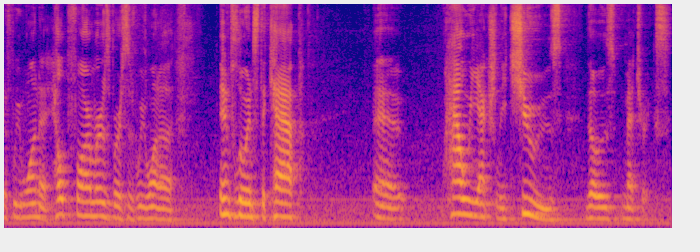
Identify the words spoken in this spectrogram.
if we want to help farmers versus we want to influence the CAP, uh, how we actually choose those metrics.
